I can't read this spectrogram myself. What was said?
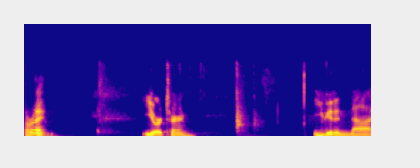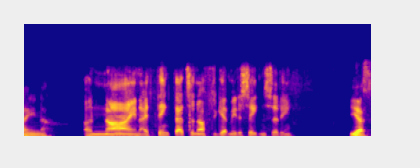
All right. Your turn. You get a nine. A nine. I think that's enough to get me to Satan City. Yes.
